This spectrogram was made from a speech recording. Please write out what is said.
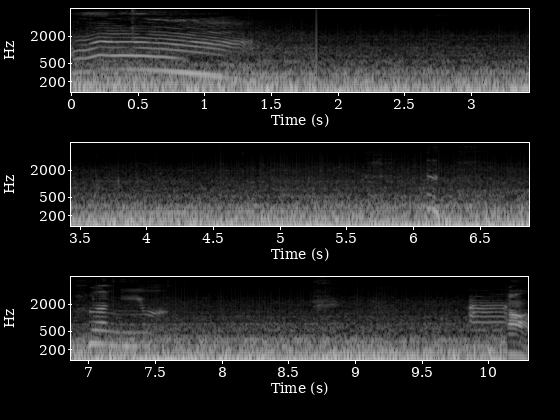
อืม เรื่องนี้อะเนาะ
